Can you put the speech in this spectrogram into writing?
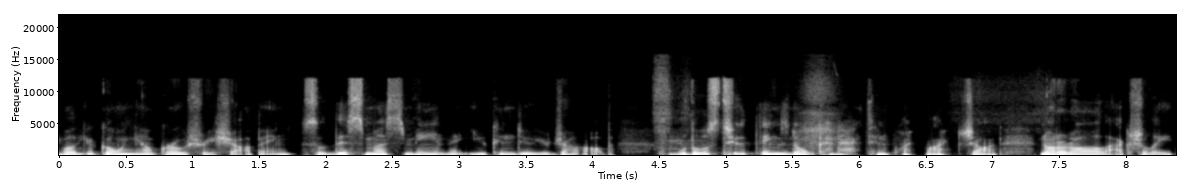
well, you're going out grocery shopping. So this must mean that you can do your job. Hmm. Well, those two things don't connect in my mind, John. Not at all, actually.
